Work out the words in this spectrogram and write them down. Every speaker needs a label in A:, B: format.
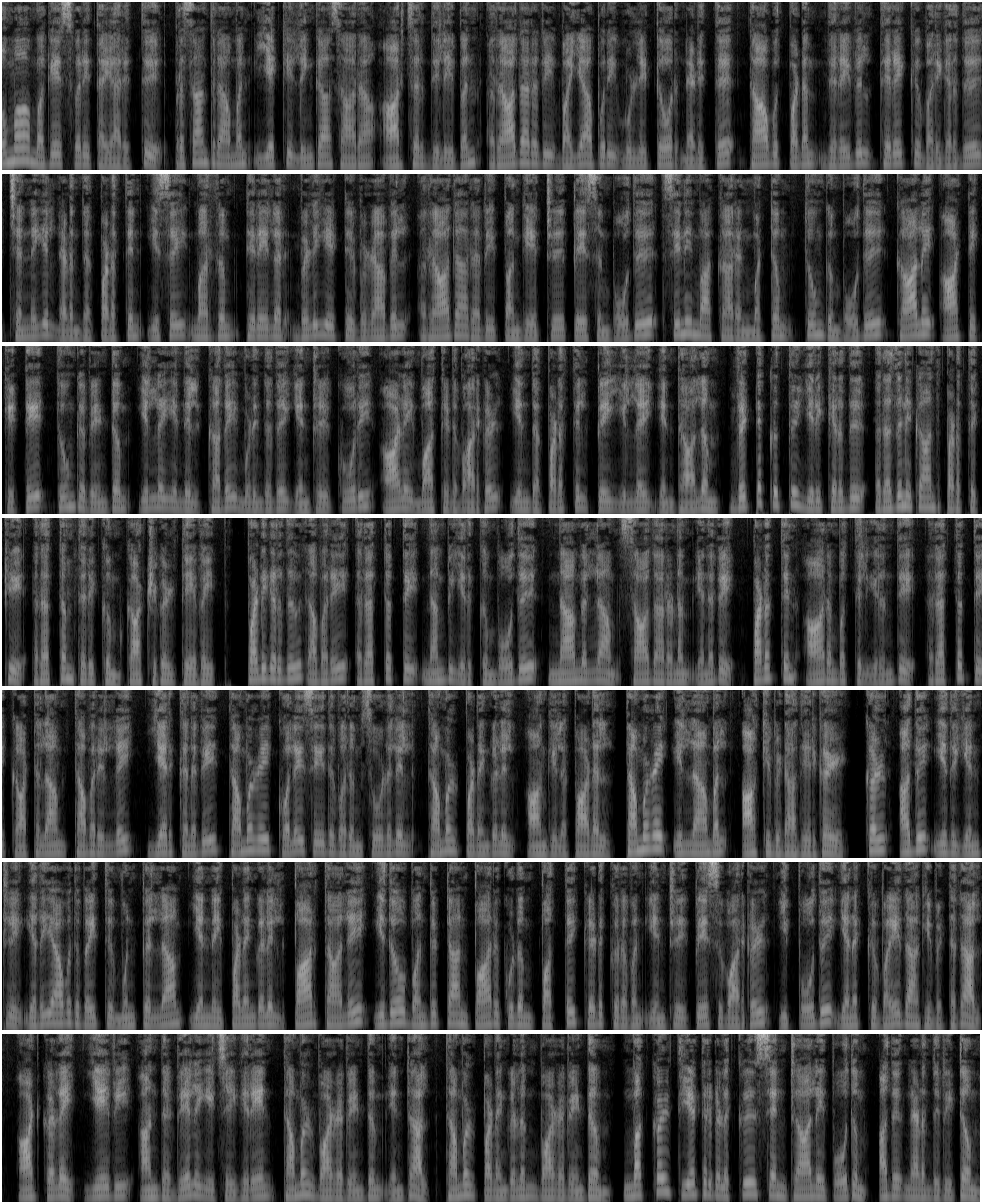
A: உமா மகேஸ்வரி தயாரித்து பிரசாந்த் ராமன் இயக்கி லிங்கா சாரா ஆர்ச்சர் திலீபன் ராதாரவி வையாபுரி உள்ளிட்டோர் நடித்து தாவூத் படம் விரைவில் திரைக்கு வருகிறது. சென்னையில் நடந்த படத்தின் இசை மற்றும் டிரெய்லர் வெளியீட்டு விழாவில் ராதாரவி பங்கேற்று பேசும்போது சினிமாக்காரன் மட்டும் தூங்கும்போது காலை ஆட்டிக்கிட்டே தூங்க வேண்டும் இல்லையெனில் கதை முடிந்தது என்று கூறி ஆளை மாத்திடுவார்கள். இந்த படத்தில் பேய் இல்லை என்றாலும் வெட்டுக்குத்து இருக்கிறது ரஜினிகாந்த் படத்துக்கு ரத்தம் தெறிக்கும் காட்சிகள் தேவை. படுகிறது அவரே ரத்தத்தை நம்பியிருக்கும்போது நாமெல்லாம் சாதாரணம். எனவே படத்தின் ஆரம்பத்தில் இருந்தே ரத்தத்தை காட்டலாம் தவறில்லை. ஏற்கனவே தமிழை கொலை செய்து வரும் சூழலில் தமிழ் படங்களில் ஆங்கில பாடல் தமிழை இல்லாமல் ஆக்கிவிடாதீர்கள். கள் அது இது என்று எதையாவது வைத்து முன்பெல்லாம் என்னை படங்களில் பார்த்தாலே இதோ வந்துட்டான் பாரு குடும் பத்தை கெடுக்கிறவன் என்று பேசுவார்கள். இப்போது எனக்கு வயதாகிவிட்டதால் ஆட்களை ஏவி அந்த வேலையை செய்கிறேன். தமிழ் வாழ வேண்டும் என்றால் தமிழ் படங்களும் வாழ வேண்டும். மக்கள் தியேட்டர்களுக்கு சென்ற போதும் அது நடந்துவிட்டோம்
